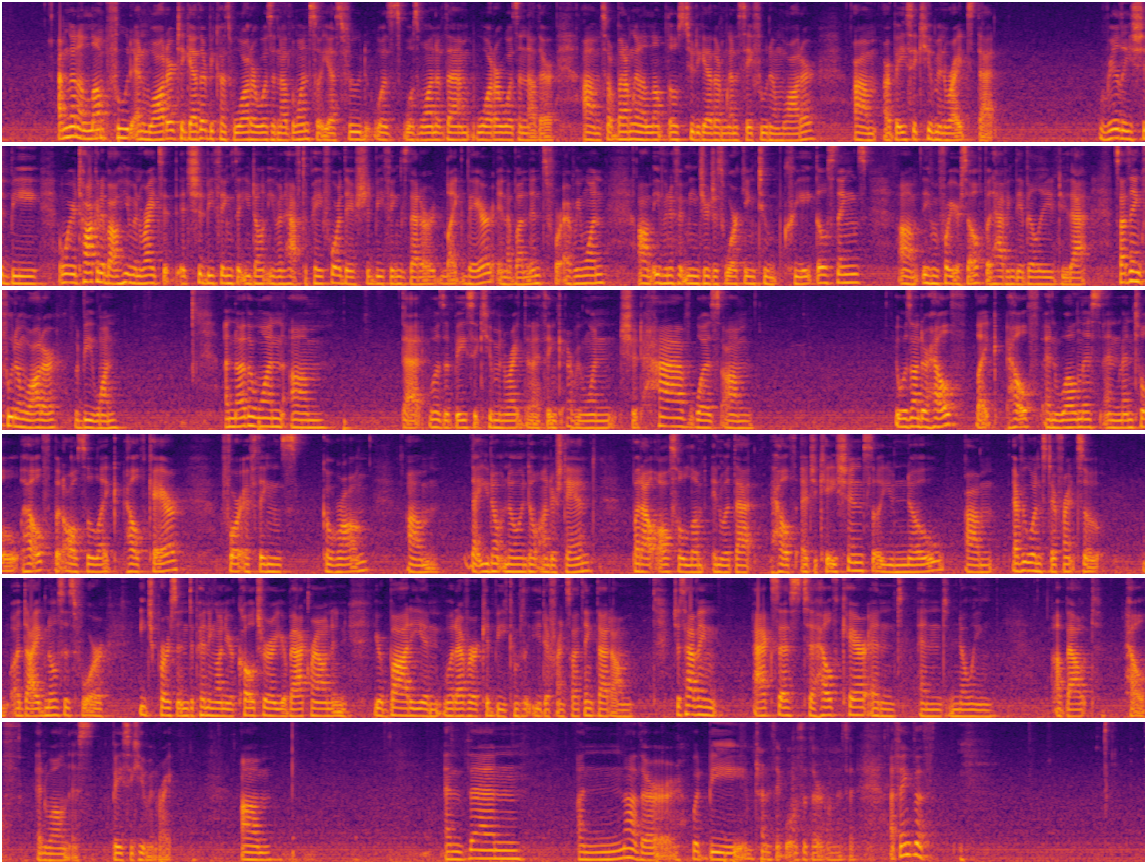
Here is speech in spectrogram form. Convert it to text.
I'm gonna lump food and water together because water was another one. So yes, food was was one of them. Water was another. Um, so, but I'm gonna lump those two together. I'm gonna say food and water um, are basic human rights that really should be when we're talking about human rights it, it should be things that you don't even have to pay for there should be things that are like there in abundance for everyone um, even if it means you're just working to create those things um, even for yourself but having the ability to do that so i think food and water would be one another one um, that was a basic human right that i think everyone should have was um, it was under health, like health and wellness and mental health, but also like health care for if things go wrong um, that you don't know and don't understand. But I'll also lump in with that health education so you know um, everyone's different. So a diagnosis for each person, depending on your culture, your background, and your body, and whatever, could be completely different. So I think that um, just having access to health care and and knowing about health and wellness basic human right um, and then another would be i'm trying to think what was the third one i said i think the th-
